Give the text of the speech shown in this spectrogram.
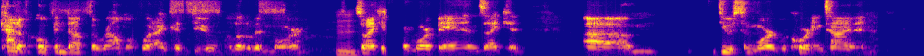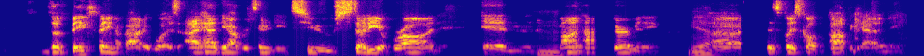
kind of opened up the realm of what I could do a little bit more. Mm. So I could hear more bands. I could um, do some more recording time. And the big thing about it was I had the opportunity to study abroad in mm. Mannheim, Germany. Yeah. Uh, this place called the Pop Academy.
